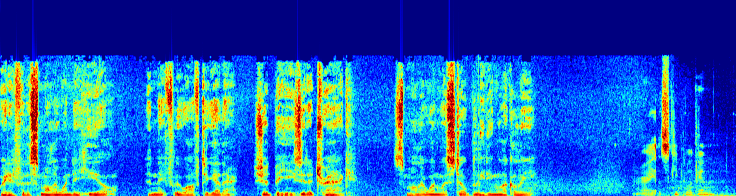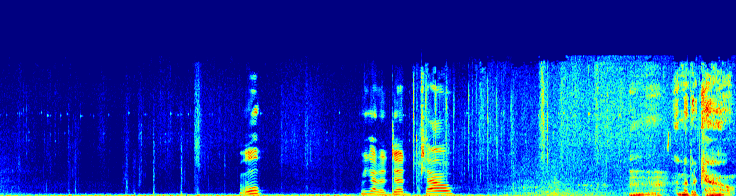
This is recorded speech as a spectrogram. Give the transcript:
Waited for the smaller one to heal. Then they flew off together. Should be easy to track. Smaller one was still bleeding, luckily. Alright, let's keep looking. Oh! We got a dead cow. Hmm, another cow.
